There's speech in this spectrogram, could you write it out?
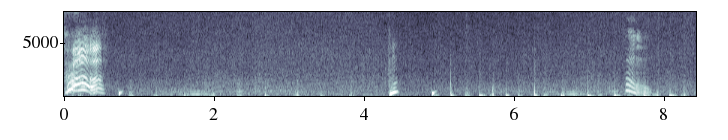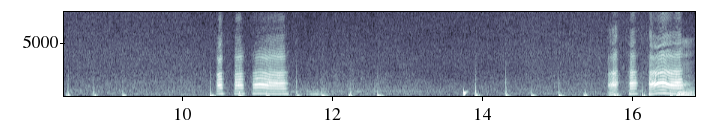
huh? Hmm. Ha ha ha. Ha ha ha. Hmm.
